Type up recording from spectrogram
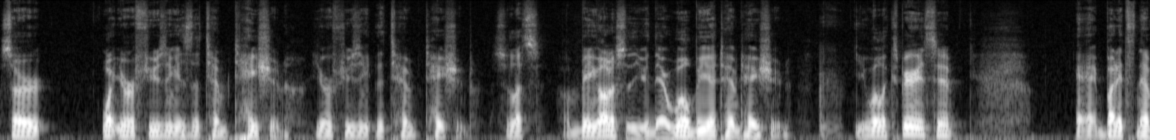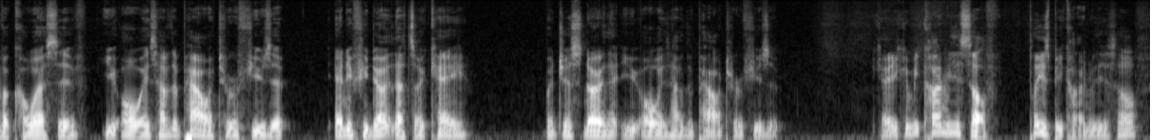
So what you're refusing is the temptation. You're refusing the temptation. So let's, I'm being honest with you, there will be a temptation. You will experience it, eh, but it's never coercive. You always have the power to refuse it. And if you don't, that's okay. But just know that you always have the power to refuse it. Okay, you can be kind with yourself. Please be kind with yourself.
